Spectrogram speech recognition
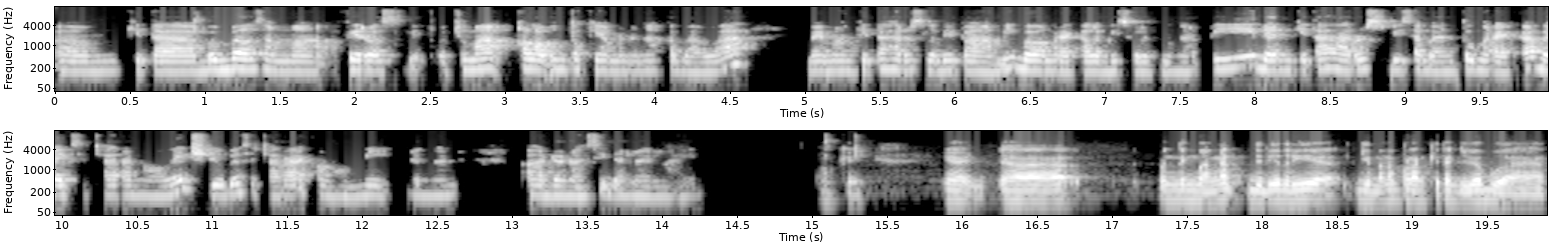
um, kita bebel sama virus gitu cuma kalau untuk yang menengah ke bawah memang kita harus lebih pahami bahwa mereka lebih sulit mengerti dan kita harus bisa bantu mereka baik secara knowledge juga secara ekonomi dengan uh, donasi dan lain-lain. Oke, okay. ya uh, penting banget. Jadi tadi gimana peran kita juga buat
